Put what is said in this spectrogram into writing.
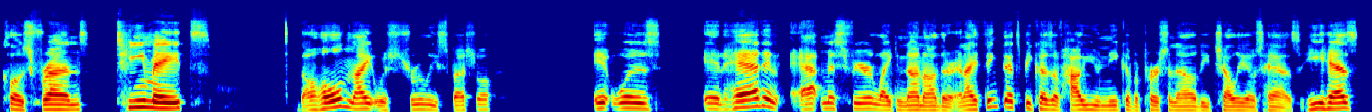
close friends, teammates. The whole night was truly special. It was it had an atmosphere like none other. And I think that's because of how unique of a personality Chelios has. He has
